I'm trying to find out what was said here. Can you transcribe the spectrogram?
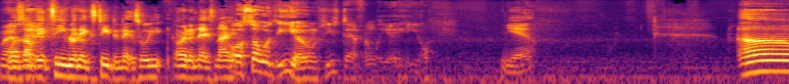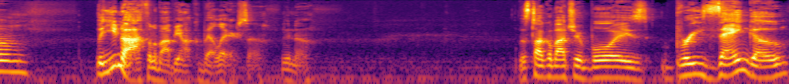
Well, was on the team true. NXT the next week or the next night. Well, so was Io, and she's definitely a heel. yeah. Um, but you know how I feel about Bianca Belair, so you know. Let's talk about your boys Breezango,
